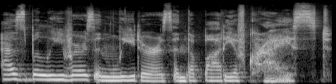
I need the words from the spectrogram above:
as believers and leaders in the body of Christ.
